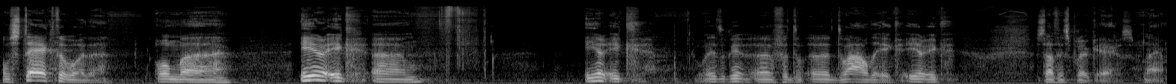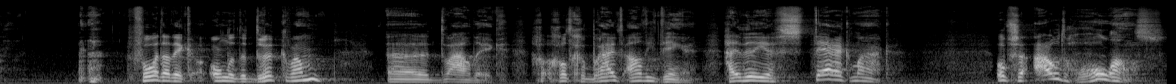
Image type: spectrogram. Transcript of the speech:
om sterk te worden. Om, uh, eer ik, uh, eer ik, hoe heet het ook weer, uh, ik, eer ik, staat in spreuk ergens. Nou ja. Voordat ik onder de druk kwam, uh, dwaalde ik. God gebruikt al die dingen. Hij wil je sterk maken. Op zijn oud Hollands.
